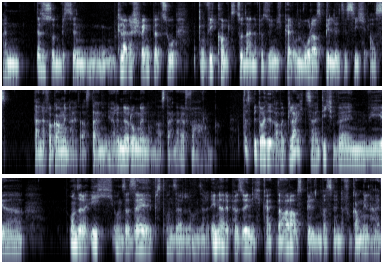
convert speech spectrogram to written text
ein das ist so ein bisschen ein kleiner Schwenk dazu, wie kommt es zu deiner Persönlichkeit und woraus bildet es sich aus deiner Vergangenheit, aus deinen Erinnerungen und aus deiner Erfahrung. Das bedeutet aber gleichzeitig, wenn wir unser Ich, unser Selbst, unsere, unsere innere Persönlichkeit daraus bilden, was wir in der Vergangenheit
